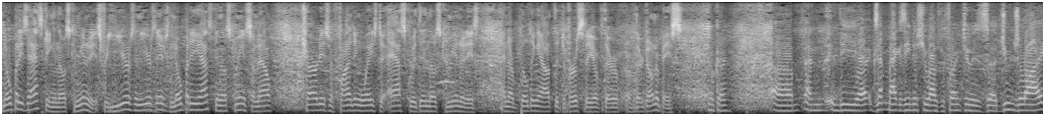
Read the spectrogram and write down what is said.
Nobody's asking in those communities. For years and years and years, nobody asked in those communities. So now charities are finding ways to ask within those communities and are building out the diversity of their of their donor base. Okay. Um, and in the uh, exempt magazine issue I was referring to is uh, June, July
